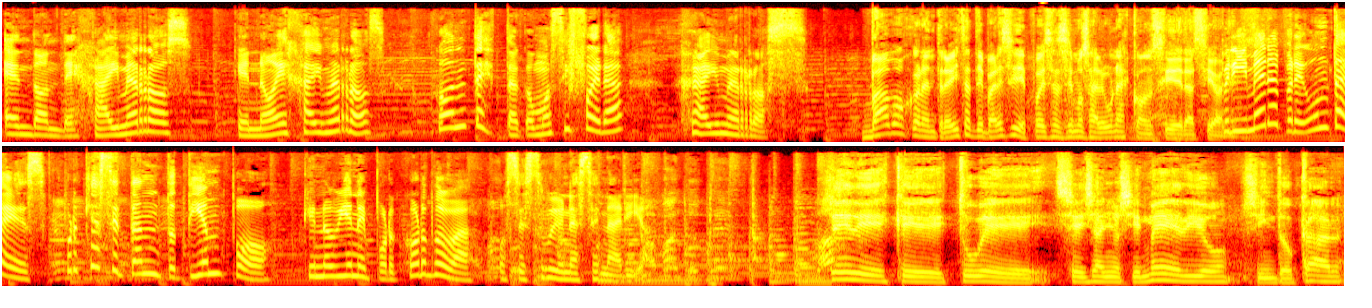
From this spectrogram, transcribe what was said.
en donde Jaime Ross, que no es Jaime Ross, contesta como si fuera Jaime Ross. vamos con la entrevista, ¿te parece? Y después hacemos algunas consideraciones. Primera pregunta es, ¿por qué hace tanto tiempo que no viene por Córdoba o se sube a un escenario? Desde que estuve seis años y medio sin tocar,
